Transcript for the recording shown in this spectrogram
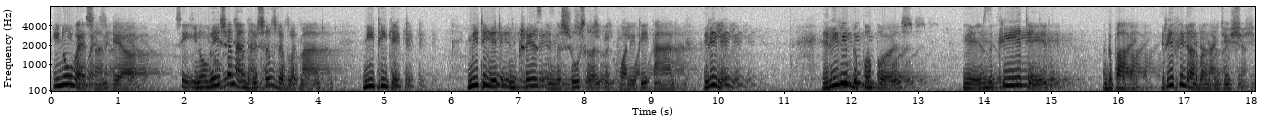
Innovation here, see, innovation and research development mitigate, mitigate increase in the social equality and relief. Relieve the purpose is the created the by rapid urbanization.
